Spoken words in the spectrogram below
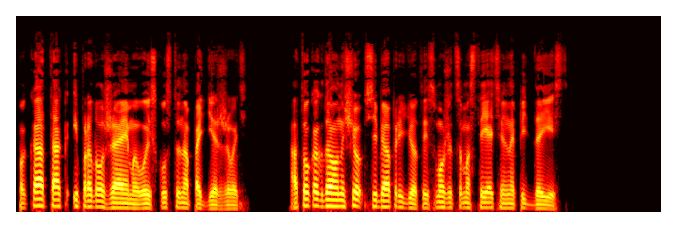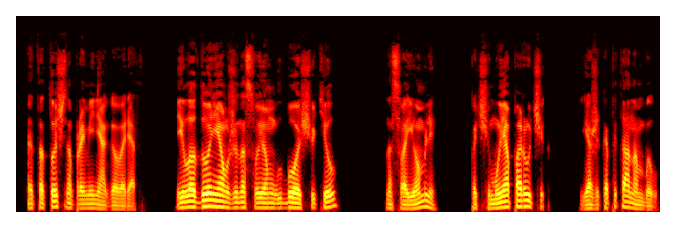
пока так и продолжаем его искусственно поддерживать. А то, когда он еще в себя придет и сможет самостоятельно пить да есть. Это точно про меня говорят. И ладонь я уже на своем лбу ощутил? На своем ли? Почему я поручик? Я же капитаном был.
